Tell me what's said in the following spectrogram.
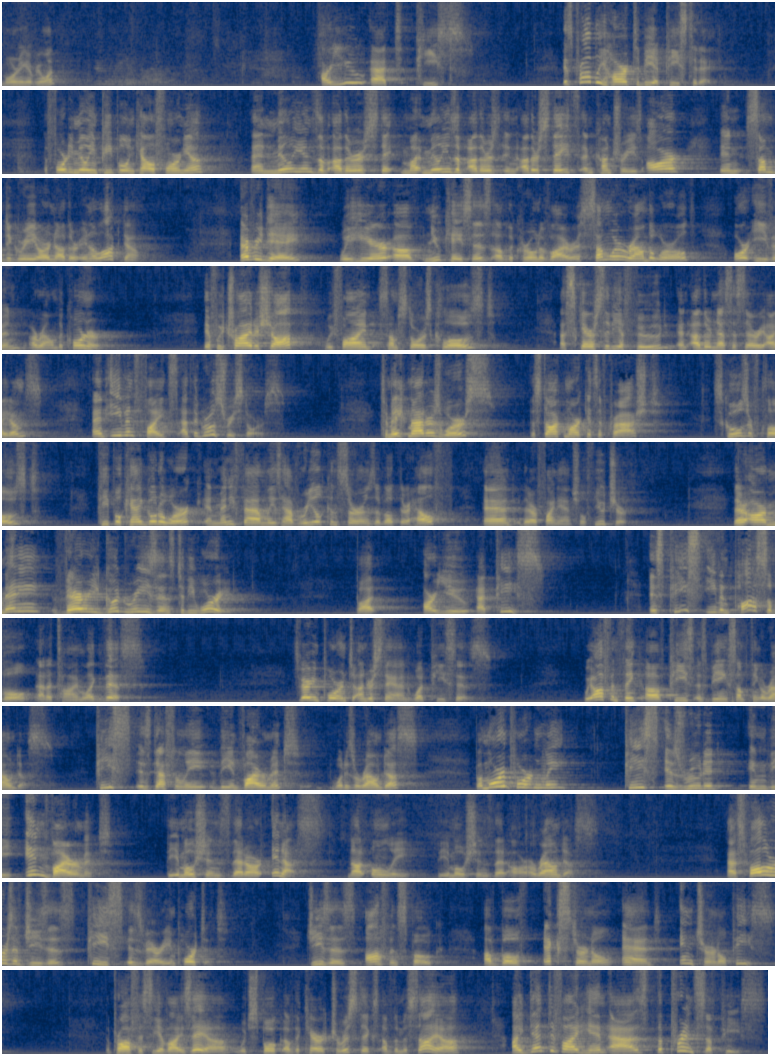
Good morning, everyone. Are you at peace? It's probably hard to be at peace today. The 40 million people in California and millions of other sta- millions of others in other states and countries are in some degree or another in a lockdown. Every day we hear of new cases of the coronavirus somewhere around the world or even around the corner. If we try to shop, we find some stores closed, a scarcity of food and other necessary items, and even fights at the grocery stores. To make matters worse, the stock markets have crashed, schools are closed, people can't go to work, and many families have real concerns about their health and their financial future. There are many very good reasons to be worried. But are you at peace? Is peace even possible at a time like this? It's very important to understand what peace is. We often think of peace as being something around us. Peace is definitely the environment, what is around us. But more importantly, peace is rooted in the environment, the emotions that are in us, not only the emotions that are around us. As followers of Jesus, peace is very important. Jesus often spoke of both external and internal peace. The prophecy of Isaiah, which spoke of the characteristics of the Messiah, identified him as the Prince of Peace,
